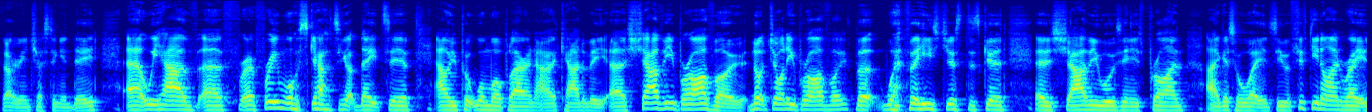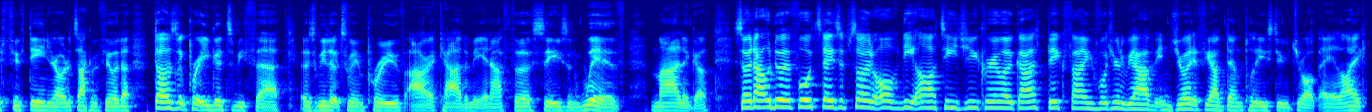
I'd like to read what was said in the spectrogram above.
Very interesting indeed. Uh, we have uh, uh, three more scouting updates here, and we put one more player in our academy. Uh, Xavi Bravo, not Johnny Bravo, but whether he's just as good as Xavi was in his prime, I guess we'll wait and see. But 59 rated 15 year old attacking midfielder does look pretty good to be fair, as we look to improve our academy in our first season with Malaga. So that will do it for today's episode of the RTG Career Mode, guys. Big thank you for tuning. If you have enjoyed it, if you have done, please do drop a like.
